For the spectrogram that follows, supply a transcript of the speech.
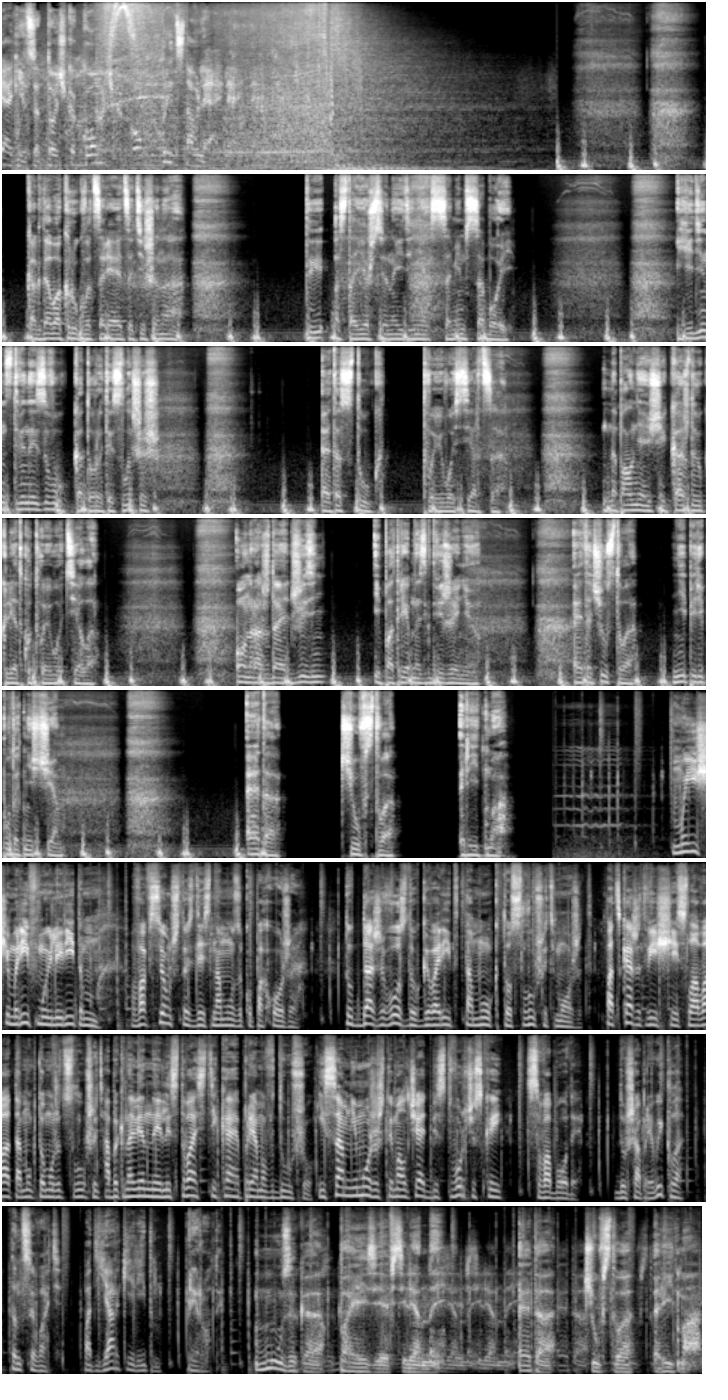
Пятница.ком представляет. Когда вокруг воцаряется тишина, ты остаешься наедине с самим собой. Единственный звук, который ты слышишь, это стук твоего сердца, наполняющий каждую клетку твоего тела. Он рождает жизнь и потребность к движению. Это чувство не перепутать ни с чем. Это чувство ритма. Мы ищем рифму или ритм во всем, что здесь на музыку похоже. Тут даже воздух говорит тому, кто слушать может. Подскажет вещи и слова тому, кто может слушать. Обыкновенные листва, стекая прямо в душу. И сам не можешь ты молчать без творческой свободы. Душа привыкла танцевать под яркий ритм природы. Музыка – поэзия вселенной. Это чувство ритма.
